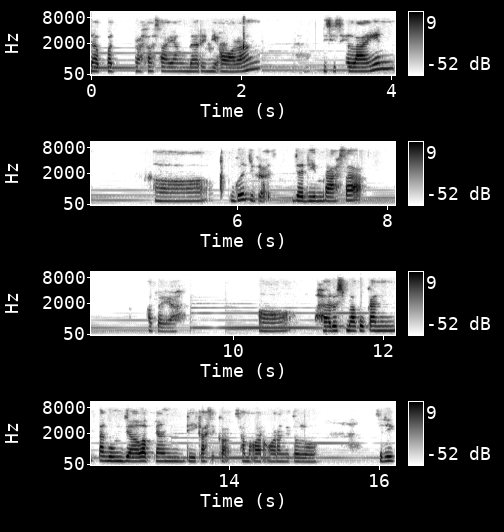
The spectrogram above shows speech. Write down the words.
dapat rasa sayang dari nih orang. Di sisi lain uh, gue juga jadi merasa apa ya uh, harus melakukan tanggung jawab yang dikasih kok sama orang-orang gitu loh. Jadi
